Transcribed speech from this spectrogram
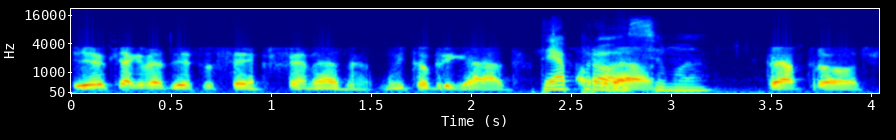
Eu que agradeço sempre, Fernanda. Muito obrigado. Até a próxima. Até a próxima.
